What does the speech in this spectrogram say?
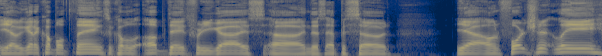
yeah, we got a couple things, a couple of updates for you guys uh, in this episode. Yeah, unfortunately,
